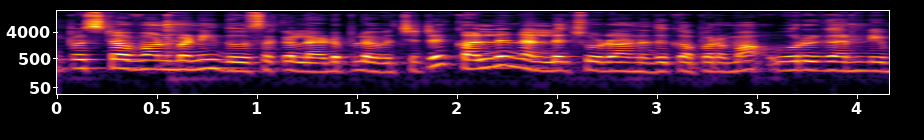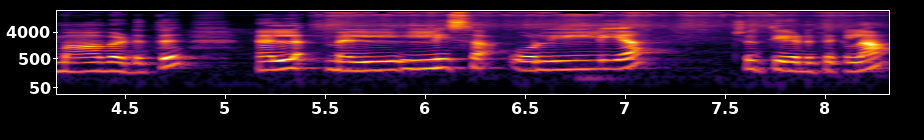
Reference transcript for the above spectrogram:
இப்போ ஸ்டவ் ஆன் பண்ணி தோசைக்கல் அடுப்பில் வச்சுட்டு கல் நல்ல சூடானதுக்கப்புறமா ஒரு கரண்டி மாவு எடுத்து நல்ல மெல்லிசாக ஒல்லியாக சுற்றி எடுத்துக்கலாம்.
